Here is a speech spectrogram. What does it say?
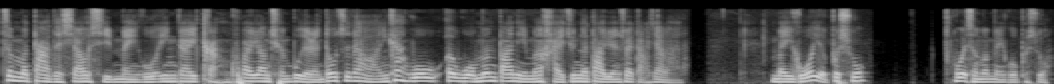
这么大的消息，美国应该赶快让全部的人都知道啊！你看我呃，我们把你们海军的大元帅打下来了，美国也不说，为什么美国不说？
